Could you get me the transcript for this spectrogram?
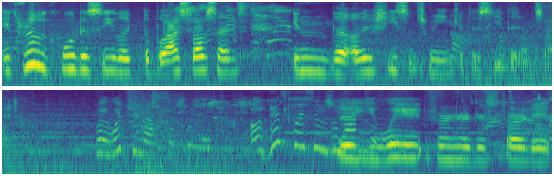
it's really cool to see like the blast off sense in the other seasons we get to see the inside. Wait, what's your master Oh, this person's So you wait for her to start it,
